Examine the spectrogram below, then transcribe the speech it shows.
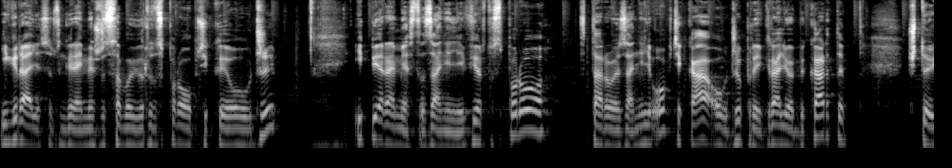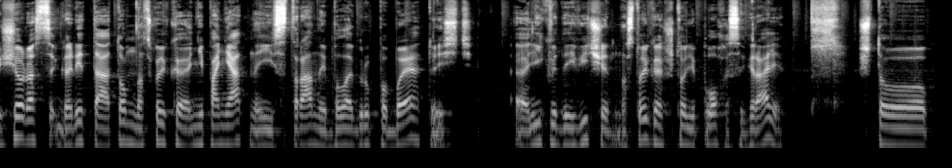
Играли, собственно говоря, между собой Virtus.pro, Optic и OG. И первое место заняли Virtus.pro, Второе заняли Оптика, а OG проиграли обе карты, что еще раз говорит о том, насколько непонятной и странной была группа Б, то есть Ликвида и Вичи настолько, что ли, плохо сыграли, что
